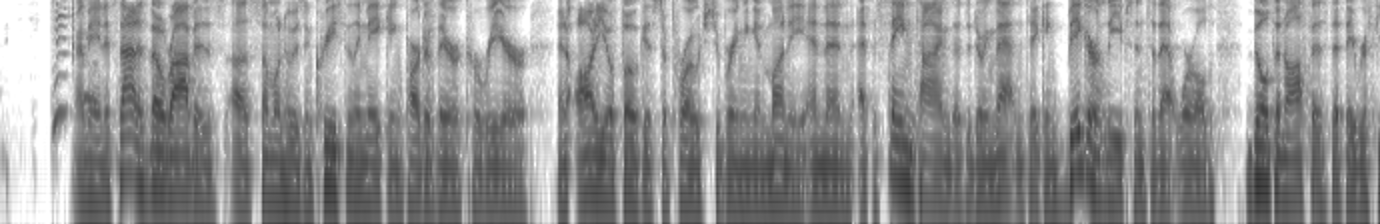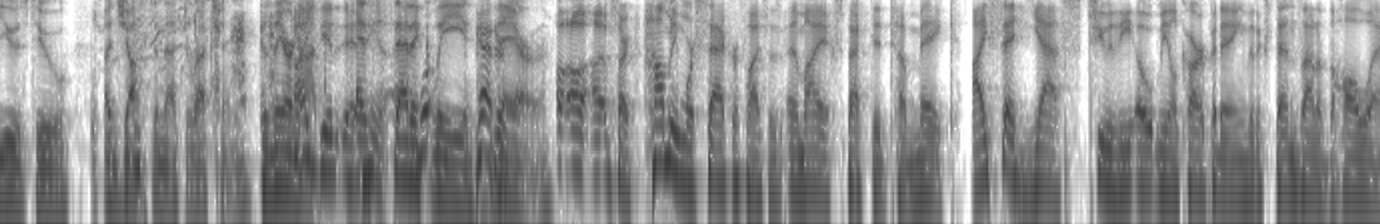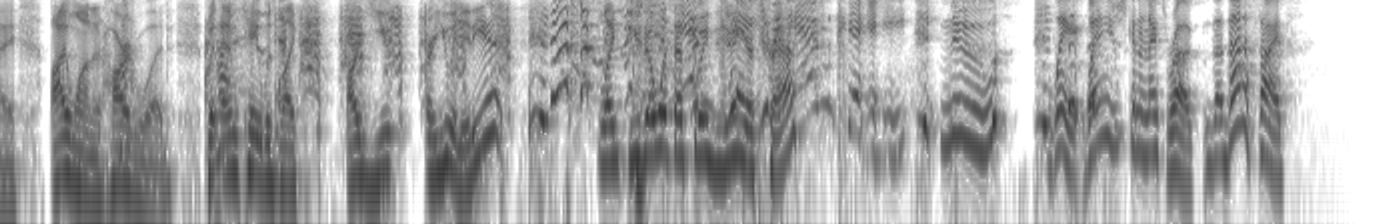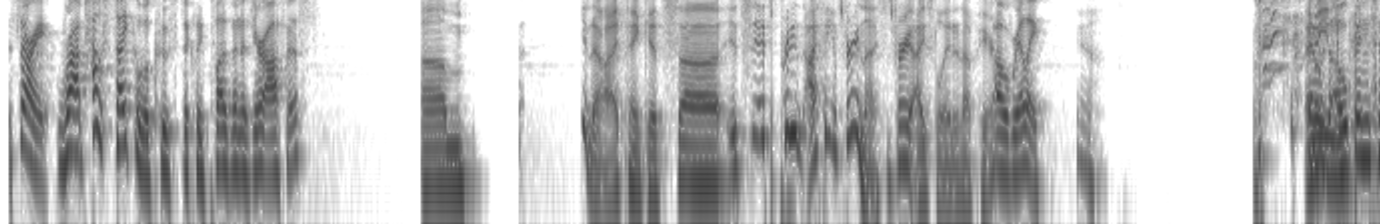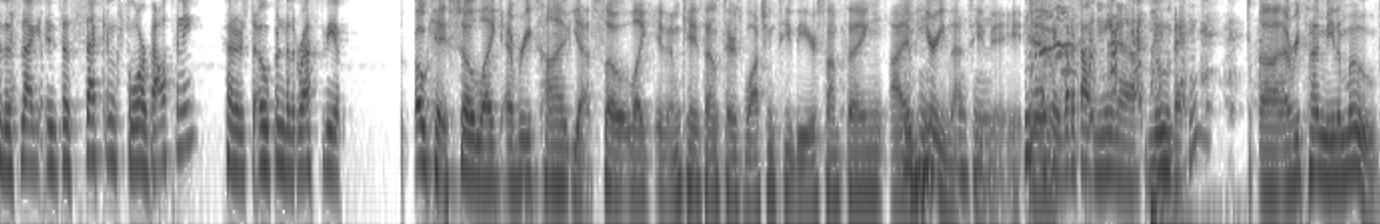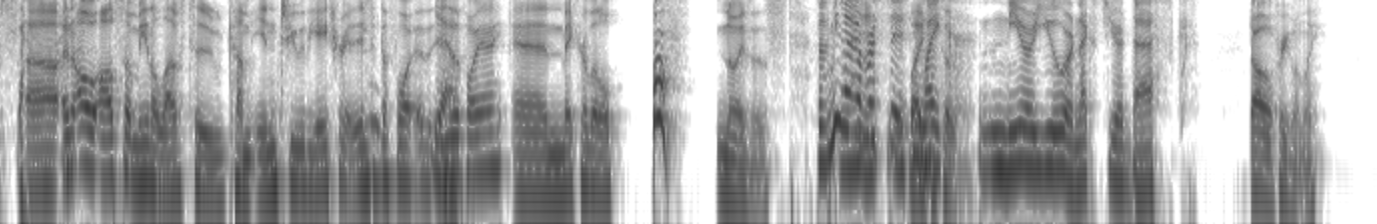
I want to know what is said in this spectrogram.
I mean, it's not as though Rob is uh, someone who is increasingly making part of their career an audio focused approach to bringing in money. And then at the same time that they're doing that and taking bigger leaps into that world, built an office that they refuse to adjust in that direction because they are not did- aesthetically Patrick, there. Oh, oh, I'm sorry. How many more sacrifices am I expected to make? I said yes to the oatmeal carpeting that extends out of the hallway. I wanted hardwood, but MK was like, "Are you are you an idiot? Like, do you know what that's going to do to your traps?" MK new. Wait, why didn't you just get a nice rug? Th- that aside, sorry, Rob, how psychoacoustically pleasant is your office? Um, you know, I think it's uh, it's it's pretty. I think it's very nice. It's very isolated up here. Oh, really? yeah. So it was open to the second. Is a second floor balcony kind of just open to the rest of the? Okay, so like every time, yes. So like if MK's downstairs watching TV or something, I am Mhm, hearing that mhm. TV. Okay, what about Mina moving? uh, every time Mina moves, uh, and oh, also Mina loves to come into the atrium, into the foyer, Yeah. into the foyer, and make her little poof noises. Does Mina ever sit Like like, to- near you or next to your desk? Oh, frequently.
